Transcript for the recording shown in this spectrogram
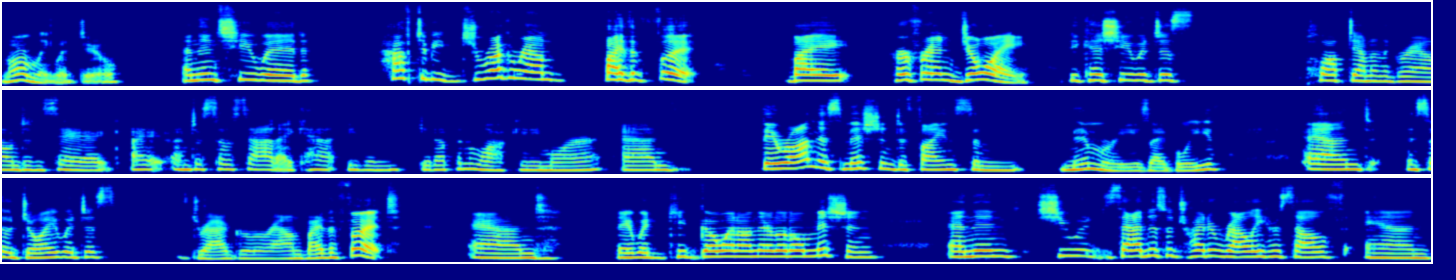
normally would do. And then she would have to be drug around by the foot by her friend Joy because she would just plop down on the ground and say, I, I, I'm just so sad. I can't even get up and walk anymore. And they were on this mission to find some memories, I believe. And, and so Joy would just drag her around by the foot and they would keep going on their little mission. And then she would, sadness would try to rally herself and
